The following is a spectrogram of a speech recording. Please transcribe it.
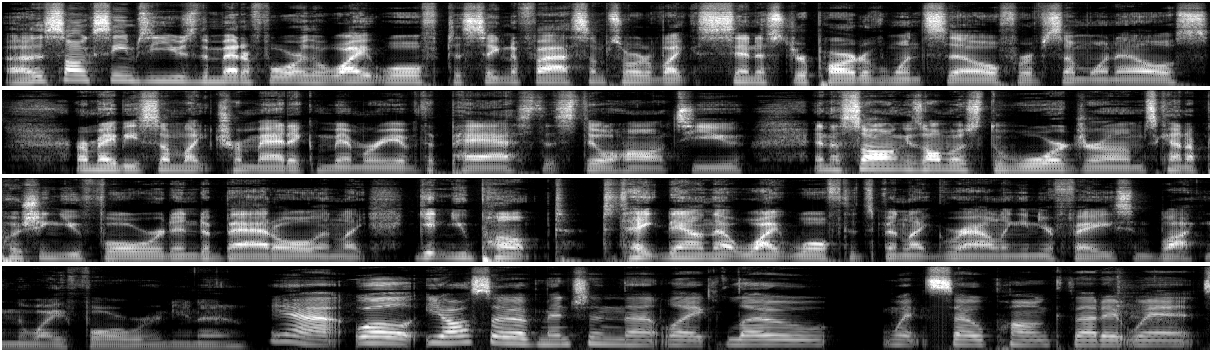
Uh, this song seems to use the metaphor of the white wolf to signify some sort of like sinister part of oneself or of someone else, or maybe some like traumatic memory of the past that still haunts you. And the song is almost the war drums kind of pushing you forward into battle and like getting you pumped to take down that white wolf that's been like growling in your face and blocking the way forward, you know? Yeah. Well, you also have mentioned that like low went so punk that it went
